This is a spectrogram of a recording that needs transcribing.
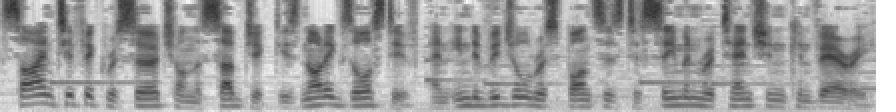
Scientific research on the subject is not exhaustive, and individual responses to semen retention can vary.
